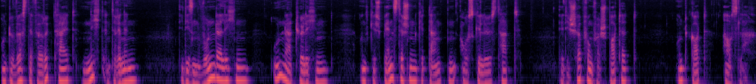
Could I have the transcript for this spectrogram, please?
und du wirst der Verrücktheit nicht entrinnen, die diesen wunderlichen, unnatürlichen und gespenstischen Gedanken ausgelöst hat, der die Schöpfung verspottet und Gott auslacht.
